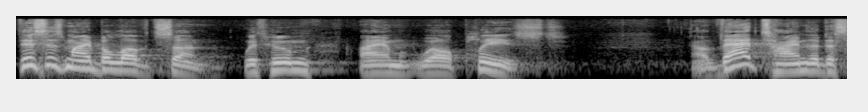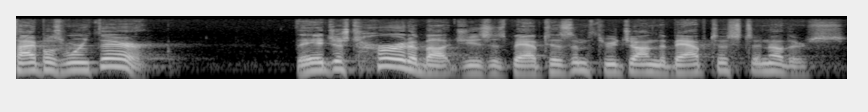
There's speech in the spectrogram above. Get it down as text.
This is my beloved Son, with whom I am well pleased. Now, that time the disciples weren't there. They had just heard about Jesus' baptism through John the Baptist and others.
